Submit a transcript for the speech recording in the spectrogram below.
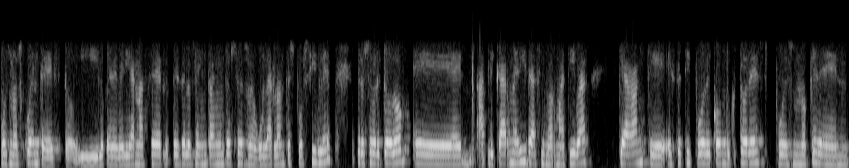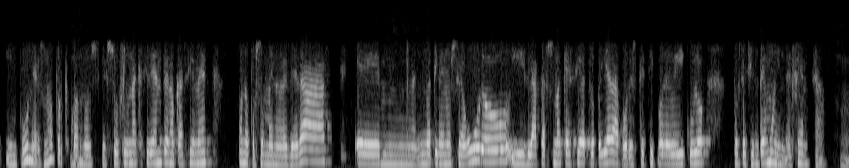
pues nos cuente esto. Y lo que deberían hacer desde los ayuntamientos es regular lo antes posible, pero sobre todo eh, aplicar medidas y normativas que hagan que este tipo de conductores pues no queden impunes, ¿no? Porque cuando se sufre un accidente en ocasiones bueno, pues son menores de edad, em, no tienen un seguro y la persona que ha sido atropellada por este tipo de vehículo pues se siente muy indefensa. Hmm.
